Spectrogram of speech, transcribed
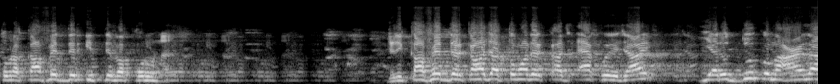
তোমরা কাফেরদের ইত্তেবা করো না। যদি কাফেরদের কাজ আর তোমাদের কাজ এক হয়ে যায়, ইয়ারুদ্দুকুম আলা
